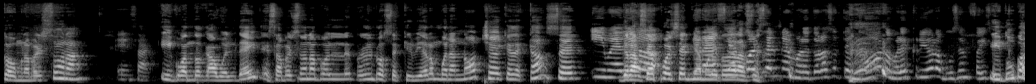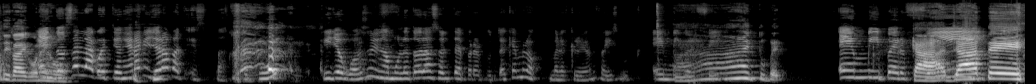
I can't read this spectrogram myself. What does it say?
con una persona Exacto. y cuando acabó el date, esa persona, por, por ejemplo, se escribieron buenas noches, que descanse. Y me Gracias dijo, por ser mi amuleto de la Gracias por suerte. ser mi amuleto de la suerte. No, no me lo escribió, lo puse en Facebook. Y tú, patita de conejo. Entonces la cuestión era que yo era pat- es bastante cool. Y yo, wow, soy un amuleto de la suerte, pero el punto es que me lo, me lo escribió en Facebook, en mi perfil. Ay, tú. pe- En mi perfil. Cállate.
